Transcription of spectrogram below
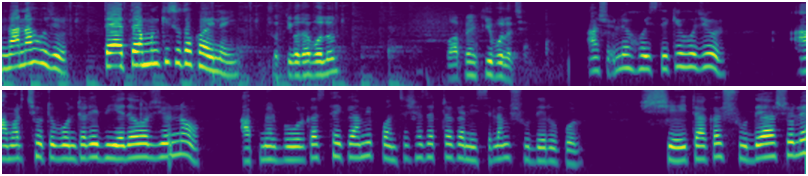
না না হুজুর তে- তেমন কিছু তো কয় নাই। সত্যি কথা বলুন ও আপনাকে কি বলেছে? আসলে হয়েছে কি হুজুর আমার ছোট বোনটারে বিয়ে দেওয়ার জন্য আপনার বউর কাছ থেকে আমি পঞ্চাশ হাজার টাকা নিয়েছিলাম সুদের উপর। সেই টাকা সুদে আসলে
